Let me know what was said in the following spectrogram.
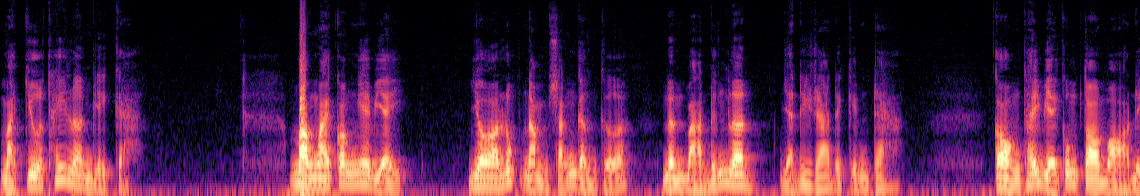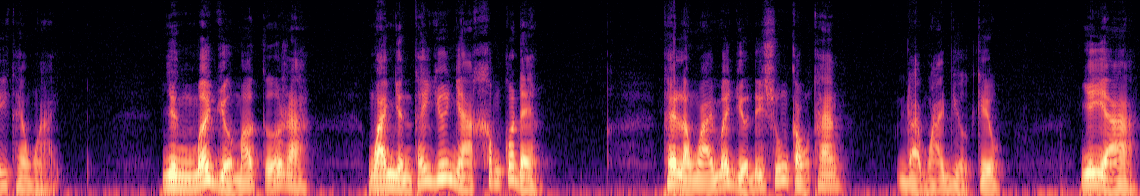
mà chưa thấy lên vậy cả. Bà ngoại con nghe vậy do lúc nằm sẵn gần cửa nên bà đứng lên và đi ra để kiểm tra. Còn thấy vậy cũng tò mò đi theo ngoại. Nhưng mới vừa mở cửa ra, ngoại nhìn thấy dưới nhà không có đèn. Thế là ngoại mới vừa đi xuống cầu thang, là ngoại vừa kêu. Nhi à,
